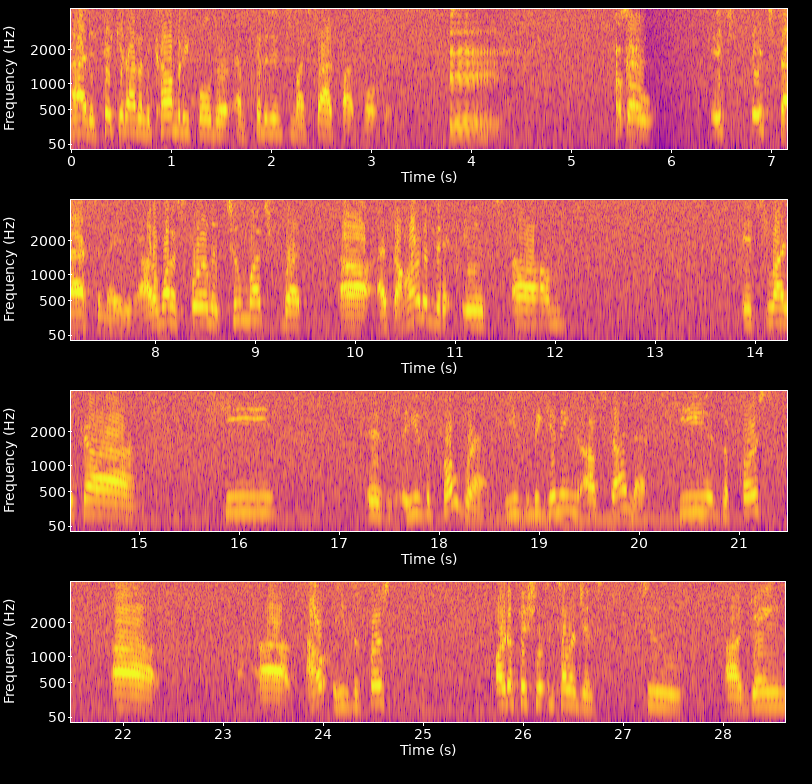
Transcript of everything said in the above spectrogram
I had to take it out of the comedy folder and put it into my sci-fi folder. Okay. So it's it's fascinating. I don't want to spoil it too much, but uh, at the heart of it, it's um, it's like uh, he is he's a program. He's the beginning of Skynet. He is the first uh, uh, out. He's the first artificial intelligence to uh, gain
